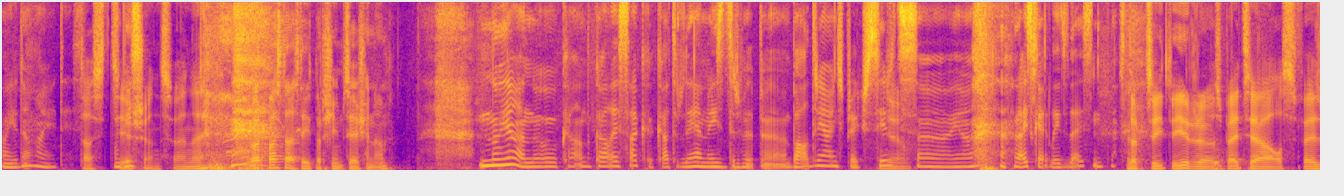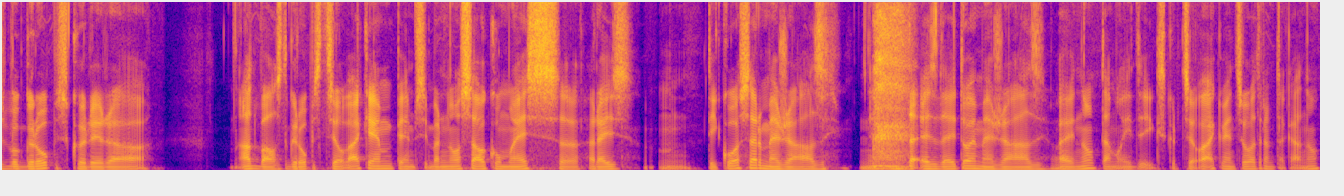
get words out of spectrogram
Vai iedomājieties? Tas Un ir ciešanas, vai ne? Var pastāstīt par šīm ciešanām. Nu, jā, nu, kā, nu, kā lai saka, katru dienu izdzer baldriāņus priekš sirds, jā. Jā, aizskait līdz desmit. Starp citu, ir uh, speciāls Facebook grupas, kur ir uh, atbalsta grupas cilvēkiem, piemēram, ar nosaukumu Es uh, reiz mm, tikos ar mežāzi. Jā, de- es deitoju mežāzi vai nu, tam līdzīgas, kur cilvēki viens otram kā, nu,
